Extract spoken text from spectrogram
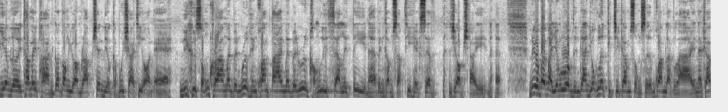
เยี่ยมเลย ถ้าไม่ผ่านก็ต้องยอมรับ เช่นเดียวกับผู้ชายที่อ่อนแอ นี่คือสงครามมันเป็นเรื่องแห่งความตายมันเป็นเรื่องของ lethality นะฮะเป็นคำศัพท์ที่ h e x ชอบใช้นะฮะนโยบายใหม่ยังรวมถึงการยกเลิกกิจกรรมส่งเสริมความหลากหลายนะครับ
